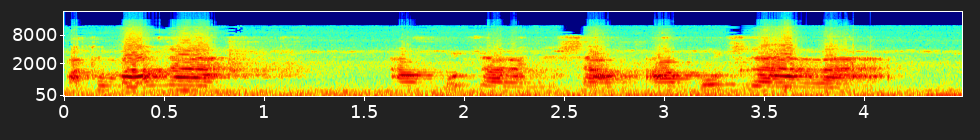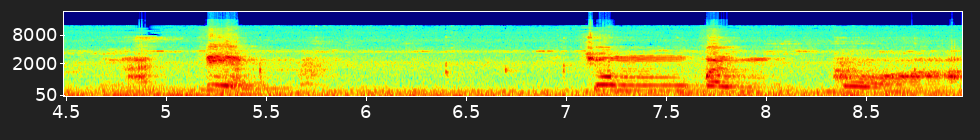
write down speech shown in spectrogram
Và thông báo ra output ra là như sau. Output ra là là điểm trung bình của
